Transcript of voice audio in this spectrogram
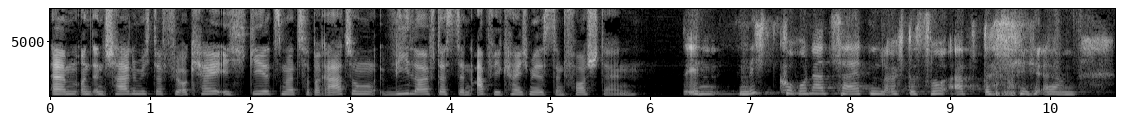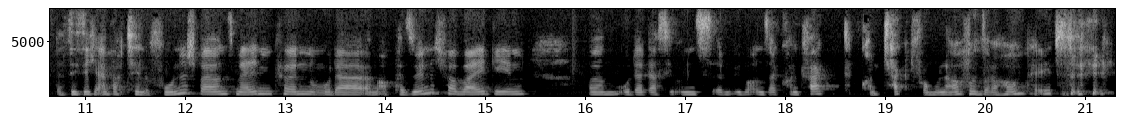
ähm, und entscheide mich dafür, okay, ich gehe jetzt mal zur Beratung. Wie läuft das denn ab? Wie kann ich mir das denn vorstellen? In Nicht-Corona-Zeiten läuft es so ab, dass sie, ähm, dass sie sich einfach telefonisch bei uns melden können oder ähm, auch persönlich vorbeigehen ähm, oder dass sie uns ähm, über unser Kontakt, Kontaktformular auf unserer Homepage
